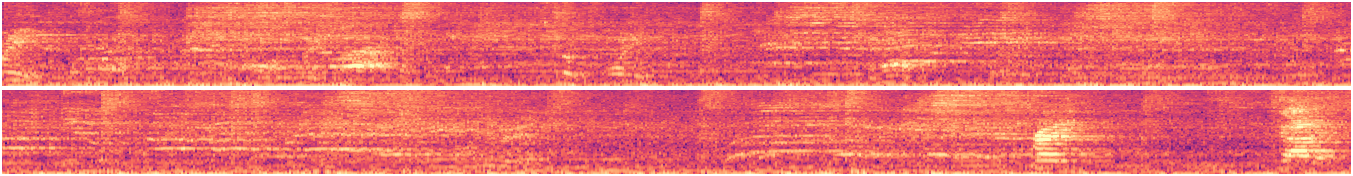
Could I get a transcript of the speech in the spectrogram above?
20. 25. Let's go, 20. Come on. Ready? Got it.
